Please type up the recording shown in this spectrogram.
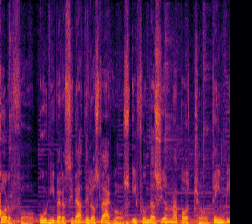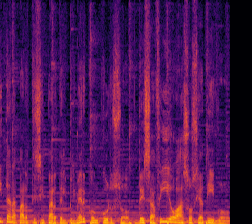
Corfo, Universidad de los Lagos y Fundación Mapocho te invitan a participar del primer concurso Desafío Asociativo.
